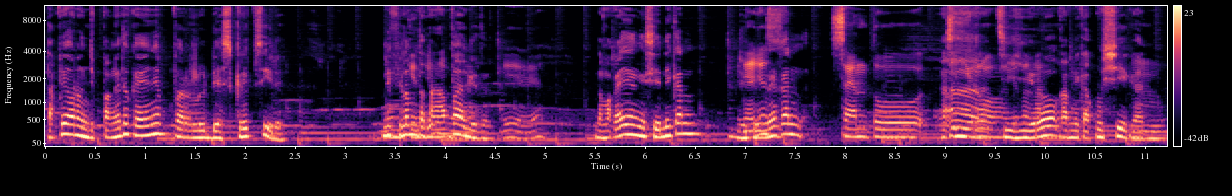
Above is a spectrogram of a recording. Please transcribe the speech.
Tapi orang Jepang itu kayaknya perlu deskripsi deh. Ini film Mungkin tentang juga. apa gitu. Iya, ya. Nah makanya yang di sini kan judulnya kan Sentu ah, Chihiro. Chihiro gitu Kamikakushi kan. kan. Hmm.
